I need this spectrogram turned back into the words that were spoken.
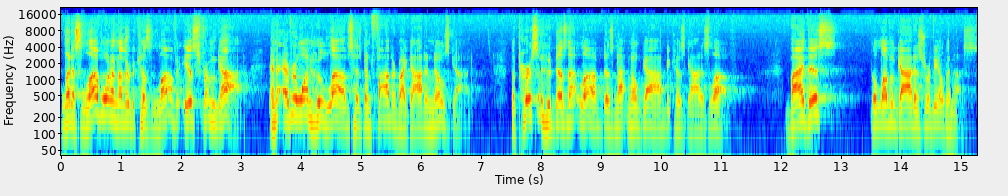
let us love one another because love is from God. And everyone who loves has been fathered by God and knows God. The person who does not love does not know God because God is love. By this, the love of God is revealed in us.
